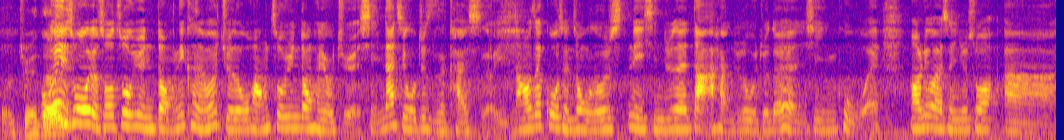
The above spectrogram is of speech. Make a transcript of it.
我觉得我跟你说，我有时候做运动，你可能会觉得我好像做运动很有决心，但其实我就只是开始而已。然后在过程中，我都是内心就在大喊，就是我觉得很辛苦哎、然后另外的声音就说啊，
